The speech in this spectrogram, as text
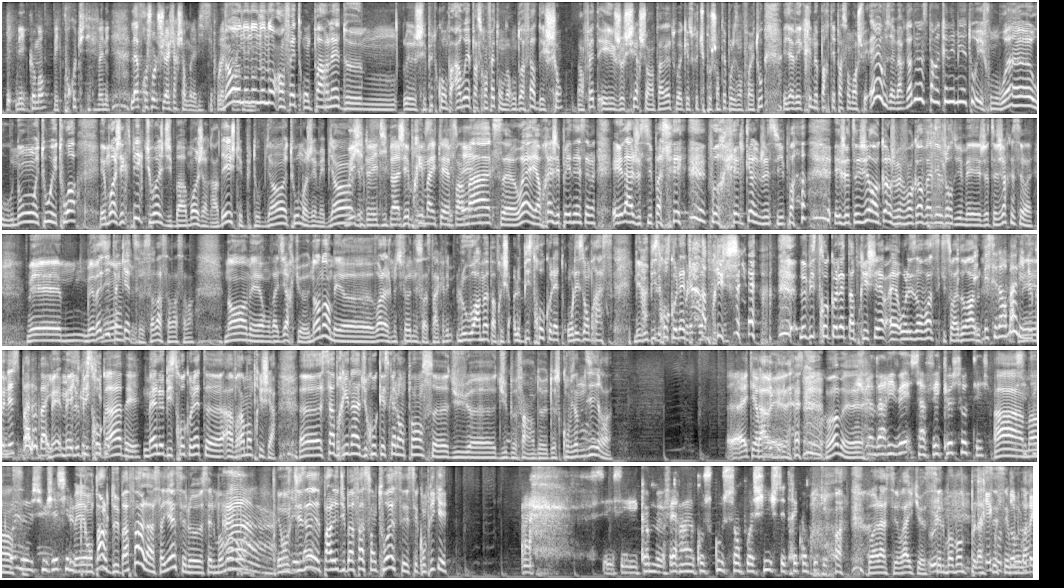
Mais, mais comment Mais pourquoi tu t'es fait vanner Là, franchement, tu la cherches à mon avis. C'est pour la Non, Star non, non, Academy. non, non, en fait, on parlait de. hum, euh, je sais plus de quoi on parle. Ah ouais, parce qu'en fait, on, on doit faire des chants. En fait, et je cherche sur internet, ouais, qu'est-ce que tu peux chanter pour les enfants et tout. Et il y avait écrit Ne partez pas sans moi. Je fais, eh, vous avez regardé la Star Academy et tout? Et ils font, ouais, ou non, et tout, et toi? Et moi, j'explique, tu vois, je dis, bah, moi, j'ai regardé, j'étais plutôt bien et tout, moi, j'aimais bien. Oui, j'ai donné 10 balles. J'ai pris les- ma toutes les TF1 semaines. Max, euh, ouais, et après j'ai payé des SMS. Et là, je suis pour quelqu'un que je suis pas. Et je te jure encore, je vais encore vanner aujourd'hui, mais je te jure que c'est vrai. Mais, mais vas-y, t'inquiète, ça va, ça va, ça va. Non, mais on va dire que. Non, non, mais euh, voilà, je me suis fait vanner sur la Star Academy. Le warm-up a pris cher. Le bistrot Colette, on les embrasse. Mais Ah, le bistrot bistrot Colette Colette, a pris cher. Le bistrot Colette a pris cher. Eh, on les embrasse, qu'ils sont adorables. Mais c'est normal, ils ne connaissent pas là-bas. Mais, mais le bistrot, mais le bistrot Colette euh, a vraiment pris cher. Euh, Sabrina, du coup, qu'est-ce qu'elle en pense du, du, enfin, de, de ce qu'on vient de dire Elle a été Ah. Ouais, mais- Je viens d'arriver, ça fait que sauter. Ah mince. quoi le sujet, s'il Mais on parle de Bafa là, ça y est, c'est le, c'est le moment. Ah, Et on se disait, là. parler du Bafa sans toi, c'est c'est compliqué. Ah, c'est c'est comme faire un couscous sans pois chiches, c'est très compliqué. Voilà, c'est vrai que c'est le moment de placer ces le mots-là.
